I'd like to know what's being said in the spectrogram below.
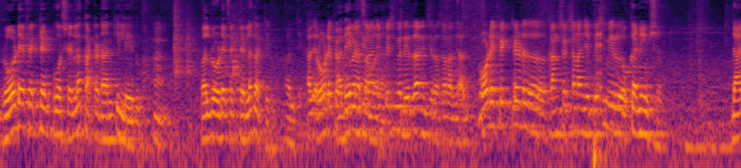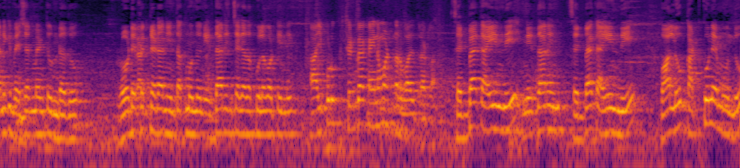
రోడ్ ఎఫెక్టెడ్ పోర్షన్లో కట్టడానికి లేదు. వాళ్ళు రోడ్ ఎఫెక్టెడ్లో కట్టింది అంతే. అదే రోడ్ అదే నా చెప్పేసి మీరు నిర్ధారించారా సార్? అది రోడ్ ఎఫెక్టెడ్ కన్స్ట్రక్షన్ అని చెప్పేసి మీరు ఒక్క నిమిషం. దానికి మెజర్మెంట్ ఉండదు. రోడ్ ఎఫెక్టెడ్ అని ఇంతకుముందు నిర్ధారించే కదా కూలగొట్టింది. ఇప్పుడు సెట్ బ్యాక్ అయినామంటున్నారు బాధితులు అట్లా. సెట్ బ్యాక్ అయింది నిర్ధారి సెట్ బ్యాక్ అయింది. వాళ్ళు కట్టుకునే ముందు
